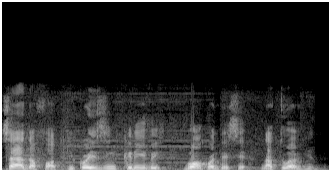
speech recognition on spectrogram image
saia da foto. Que coisas incríveis vão acontecer na tua vida.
